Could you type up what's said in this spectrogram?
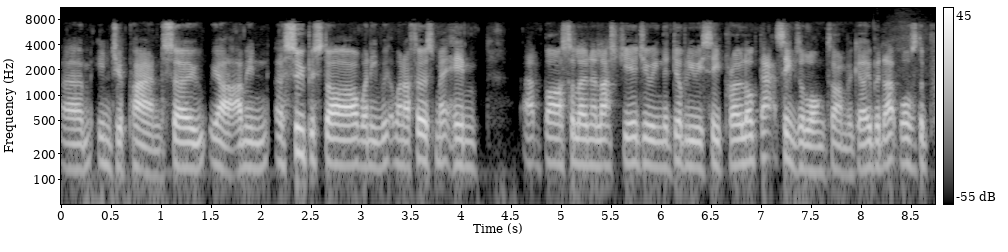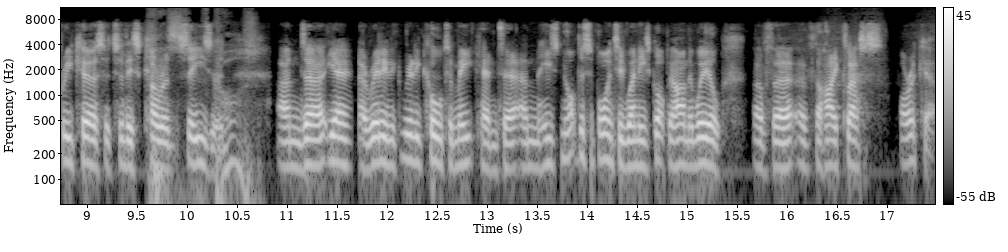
Um, in Japan, so yeah, I mean a superstar. When he when I first met him, at Barcelona last year during the WEC prologue. That seems a long time ago, but that was the precursor to this current yes, season. And uh, yeah, really, really cool to meet Kenta, and he's not disappointed when he's got behind the wheel of uh, of the high class Oreca.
